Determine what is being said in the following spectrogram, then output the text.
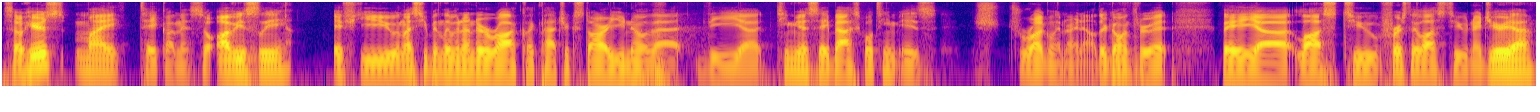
So here's my take on this. So obviously, if you unless you've been living under a rock like Patrick Star, you know that the uh, Team USA basketball team is struggling right now. They're going Mhm. through it. They uh, lost to first they lost to Nigeria,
